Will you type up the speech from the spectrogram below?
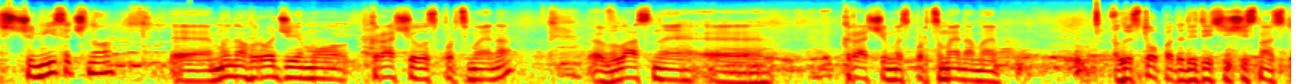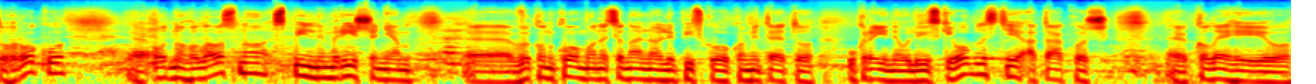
Щомісячно е, ми нагороджуємо кращого спортсмена. Власне, е, кращими спортсменами листопада 2016 року е, одноголосно спільним рішенням е, виконкому Національного олімпійського комітету України у Львівській області, а також е, колегією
